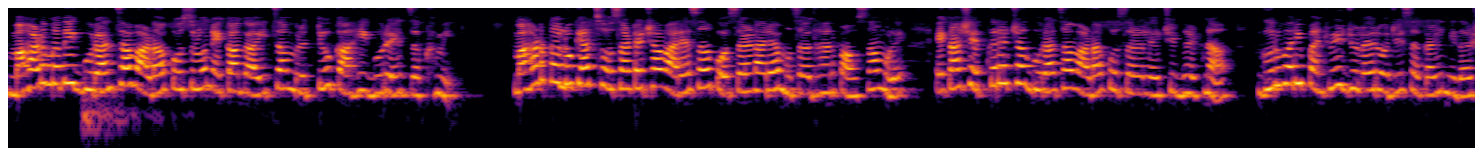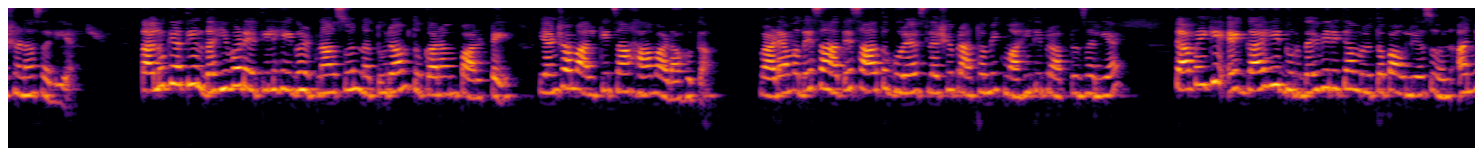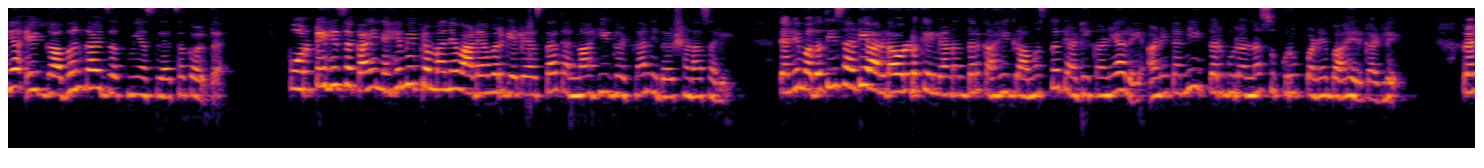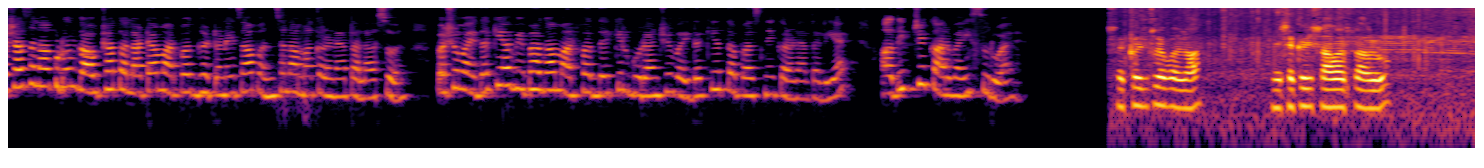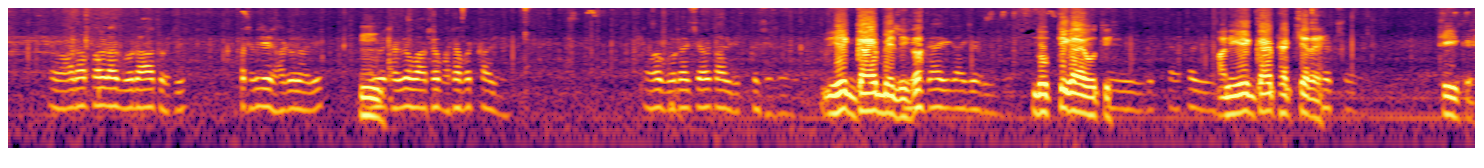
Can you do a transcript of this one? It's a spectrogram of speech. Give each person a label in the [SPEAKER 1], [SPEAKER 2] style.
[SPEAKER 1] महाडमध्ये गुरांचा वाडा कोसळून एका गायीचा मृत्यू काही गुरे जखमी. महाड तालुक्यात सोसाट्याच्या वाऱ्यासह कोसळणाऱ्या मुसळधार पावसामुळे एका शेतकऱ्याच्या गुराचा वाडा कोसळल्याची घटना गुरुवारी पंचवीस जुलै रोजी सकाळी निदर्शनास आली आहे. तालुक्यातील दहिवड येथील ही घटना असून नतुराम तुकाराम पार्टे यांच्या मालकीचा हा वाडा होता. वाड्यामध्ये सहा ते सात गुरे असल्याची प्राथमिक माहिती प्राप्त झाली आहे. त्यापैकी एक गाय ही दुर्दैवीरित्या मृत पावली असून अन्य एक गाभण गाय जखमी असल्याचं कळतंय. पोर्टे हे सकाळी नेहमीप्रमाणे वाड्यावर गेले असता त्यांना ही घटना निदर्शनास आली. त्यांनी मदतीसाठी आरडाओरड केल्यानंतर काही ग्रामस्थ त्या ठिकाणी आले आणि त्यांनी इतर गुरांना सुखरूपपणे बाहेर काढले. प्रशासनाकडून गावच्या तलाट्यामार्फत घटनेचा पंचनामा करण्यात आला असून पशुवैद्यकीय विभागामार्फत देखील गुरांची वैद्यकीय तपासणी करण्यात आली आहे. अधिकची कारवाई सुरू आहे.
[SPEAKER 2] मी सकाळी सहा वाजता आलो. वाडा पडला गोरा आत होती. सगळी झाडून आली.
[SPEAKER 3] हम्म.
[SPEAKER 2] सगळं वासं फटाफट काढले. तेव्हा गोराच्या काढली सगळे
[SPEAKER 3] एक गाय मेली का?
[SPEAKER 2] गाय गाय गेली
[SPEAKER 3] दुभती गाय होती. आणि एक गाय फ्रॅक्चर आहे. ठीक आहे.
